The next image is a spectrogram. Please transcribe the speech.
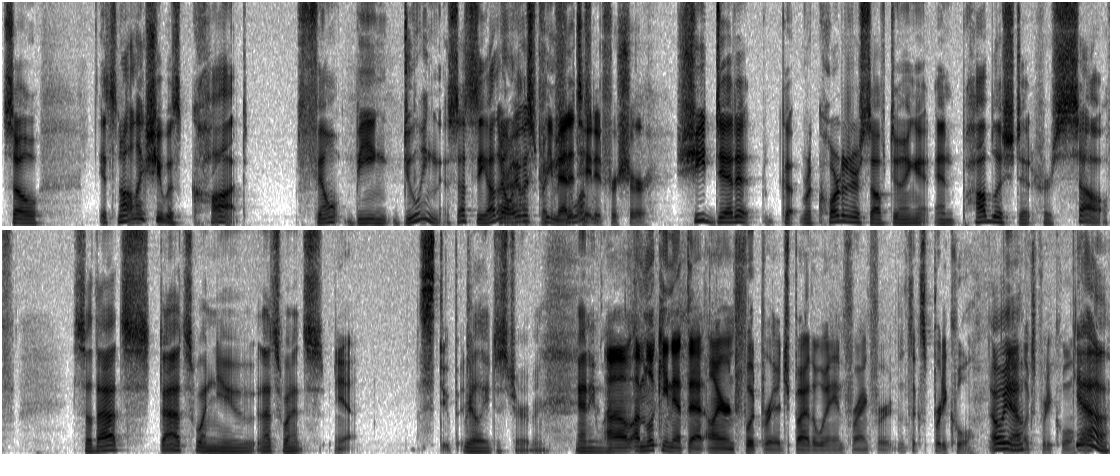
So it's not like she was caught film being doing this. That's the other. no it was aspect. She wasn't- premeditated for sure she did it, got, recorded herself doing it, and published it herself. So that's that's when you that's when it's yeah stupid really disturbing. Anyway, Um, I'm looking at that iron footbridge, by the way, in Frankfurt. It looks pretty cool. oh yeah, it looks pretty cool. Yeah,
